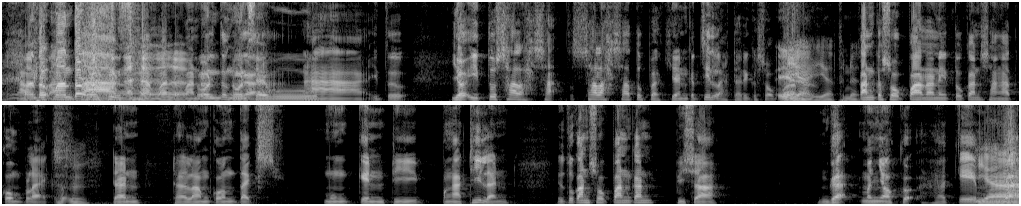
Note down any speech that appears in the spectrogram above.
Mantuk-mantuk. mantuk-mantuk itu Nun- nun enggak. sewu. Nah, itu ya itu salah sa- salah satu bagian kecil lah dari kesopanan. Iya, iya, benar. Kan kesopanan itu kan sangat kompleks. Dan dalam konteks mungkin di pengadilan itu kan sopan kan bisa nggak menyogok hakim, Iya. nggak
